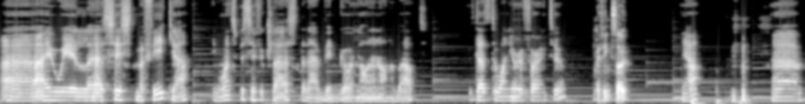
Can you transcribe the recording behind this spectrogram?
Uh, I will assist Mafika in one specific class that I've been going on and on about. If that's the one you're referring to. I think so. Yeah. um,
